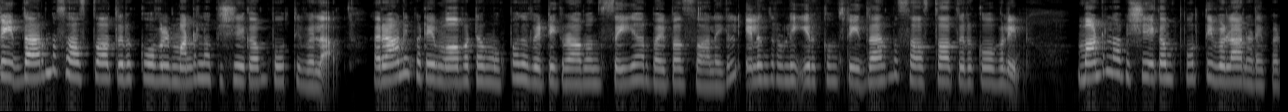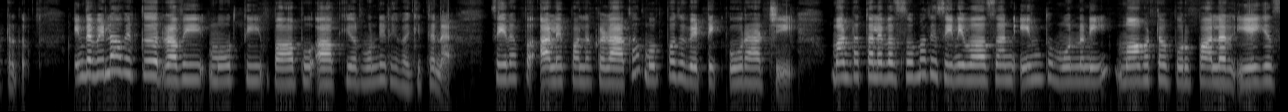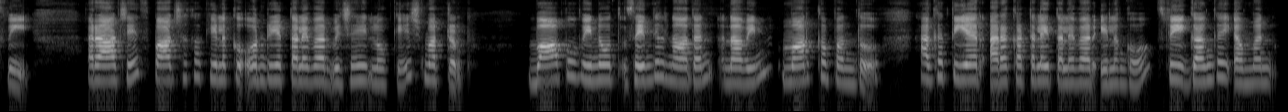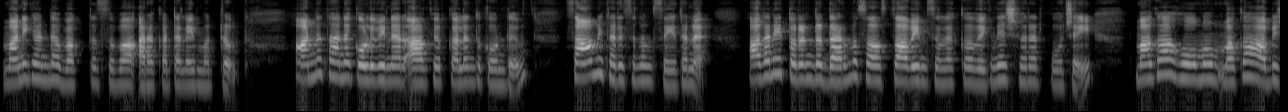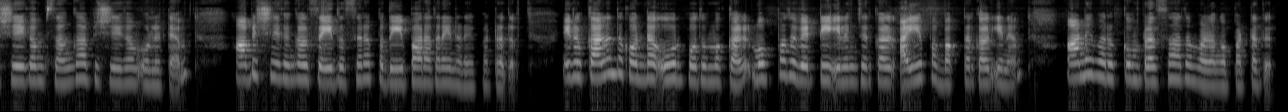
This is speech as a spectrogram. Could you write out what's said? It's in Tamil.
ஸ்ரீ தர்மசாஸ்தா திருக்கோவில் மண்டலாபிஷேகம் பூர்த்தி விழா. ராணிப்பேட்டை மாவட்டம் முப்பது வெட்டி கிராமம் செய்யார் பைபாஸ் சாலையில் எழுந்தருளி இருக்கும் ஸ்ரீ தர்மசாஸ்தா திருக்கோவிலின் மண்டலாபிஷேகம் பூர்த்தி விழா நடைபெற்றது. இந்த விழாவிற்கு ரவி மூர்த்தி பாபு ஆகியோர் முன்னிலை வகித்தனர். சிறப்பு அழைப்பாளர்களாக முப்பது வெட்டி ஊராட்சி மன்ற தலைவர் சுமதி சீனிவாசன் இந்து முன்னணி மாவட்ட பொறுப்பாளர் ஏஎஸ்வி ராஜேஷ் பாஜக கிழக்கு ஒன்றிய தலைவர் விஜய் லோகேஷ் மற்றும் பாபு வினோத் செந்தில்நாதன் நவீன் மார்க்கபந்து அகத்தியர் அறக்கட்டளை தலைவர் இளங்கோ ஸ்ரீ கங்கை அம்மன் மணிகண்ட பக்த சுபா அறக்கட்டளை மற்றும் அன்னதான குழுவினர் ஆகியோர் கலந்து கொண்டு சாமி தரிசனம் செய்தனர். அதனைத் தொடர்ந்து தர்மசாஸ்தாவின் சிலக்கு விக்னேஸ்வரர் பூஜை மகா ஹோமம் மகா அபிஷேகம் சங்காபிஷேகம் உள்ளிட்ட அபிஷேகங்கள் செய்து சிறப்பு தீபாராதனை நடைபெற்றது. இதில் கலந்து கொண்ட ஊர் பொதுமக்கள் முப்பது வெட்டி இளைஞர்கள் ஐயப்ப பக்தர்கள் என அனைவருக்கும் பிரசாதம் வழங்கப்பட்டது.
